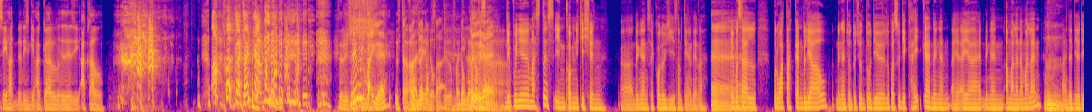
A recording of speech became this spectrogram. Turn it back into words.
sihat dari segi akal dari segi akal. Apa kau cakap ni? Sorry, Dia ustaz ke eh? Ustaz Ah, Fazila dia Kamsar. Dr. Fadila Doktor Kamsar. kan? Dia punya masters in communication uh, dengan psikologi something like that lah. Eh. Dia pasal perwatakan beliau dengan contoh-contoh dia lepas tu dia kaitkan dengan ayat-ayat dengan amalan-amalan. Hmm. Uh, jadi ada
